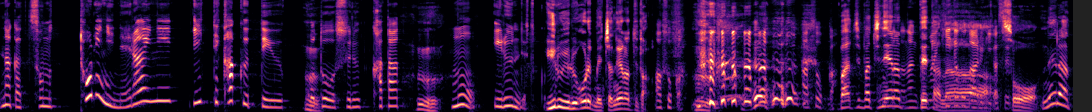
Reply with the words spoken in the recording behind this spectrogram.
う。なんかその取りに狙いに行って書くっていうことをする方うん。もいるんですか、いるいる。俺めっちゃ狙ってた。あそうか、あそうか。バチバチ狙ってたな。そう。狙っ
